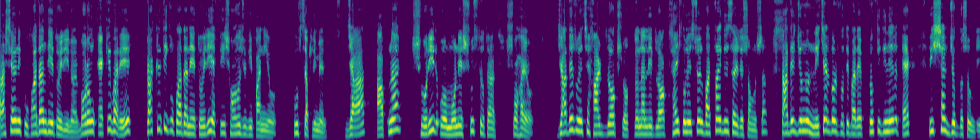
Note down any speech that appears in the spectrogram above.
রাসায়নিক উপাদান দিয়ে তৈরি নয়, বরং একেবারে প্রাকৃতিক উপাদানে তৈরি একটি সহযোগী পানীয় ফুড সাপ্লিমেন্ট যা আপনার শরীর ও মনের সুস্থতার সহায়ক। যাদের রয়েছে হার্ট ব্লক রক্তনালী ব্লক হাই কোলেস্ট্রল বা ট্রাইগ্লিসাইডের সমস্যা, তাদের জন্য নেচার গোল্ড হতে পারে প্রতিদিনের এক বিশ্বাসযোগ্য সঙ্গী।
